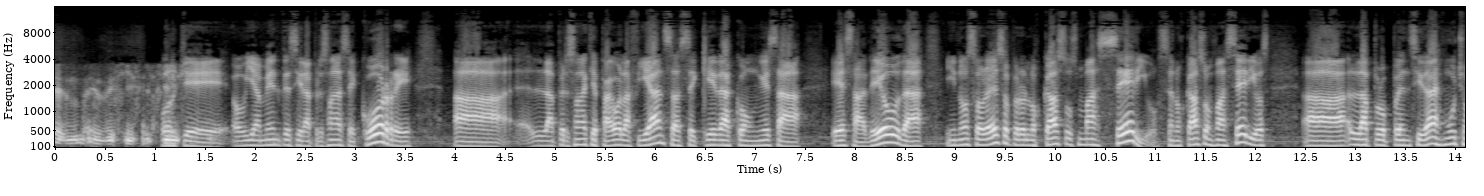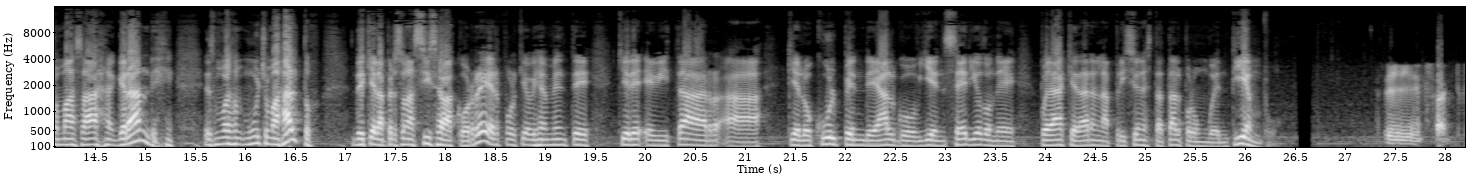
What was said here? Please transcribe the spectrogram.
Es, es difícil. sí. Porque obviamente si la persona se corre, ah, la persona que pagó la fianza se queda con esa, esa deuda. Y no solo eso, pero en los casos más serios, en los casos más serios, ah, la propensidad es mucho más grande, es mu- mucho más alto de que la persona sí se va a correr, porque obviamente quiere evitar ah, que lo culpen de algo bien serio donde pueda quedar en la prisión estatal por un buen tiempo. Sí, exacto.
